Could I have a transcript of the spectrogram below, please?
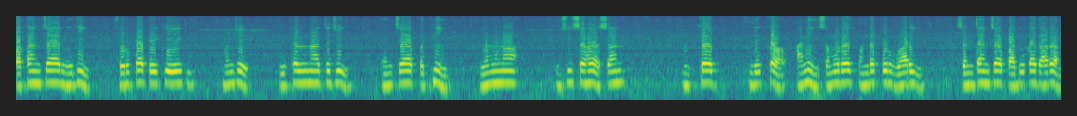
पथांच्या निधी स्वरूपापैकी एक म्हणजे विठ्ठलनाथजी त्यांच्या पत्नी यमुना जीसह सण मुख्य लेख आणि समोरच पंढरपूर वारी संतांच्या पादुका धारण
